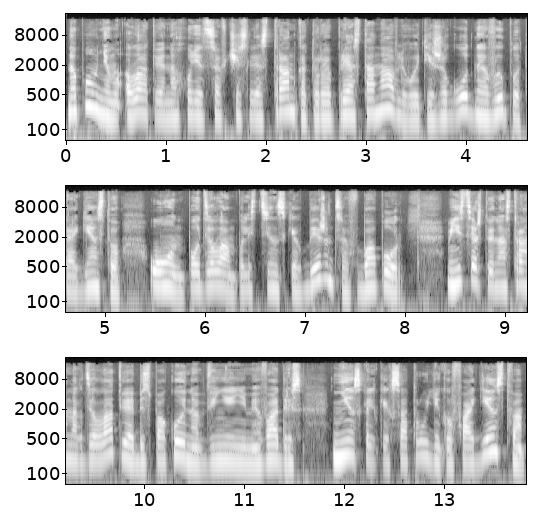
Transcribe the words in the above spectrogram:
Напомним, Латвия находится в числе стран, которые приостанавливают ежегодные выплаты агентству ООН по делам палестинских беженцев БАПОР. Министерство иностранных дел Латвии обеспокоено обвинениями в адрес нескольких сотрудников агентства.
